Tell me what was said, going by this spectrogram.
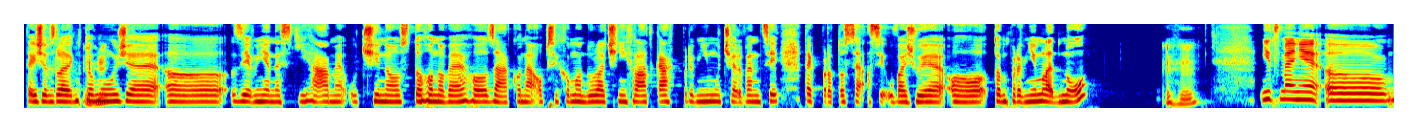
Takže vzhledem k mhm. tomu, mm-hmm. že uh, zjevně nestíháme účinnost toho nového zákona o psychomodulačních látkách k 1. červenci, tak proto se asi uvažuje o tom 1. lednu. Mm-hmm. Nicméně uh,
